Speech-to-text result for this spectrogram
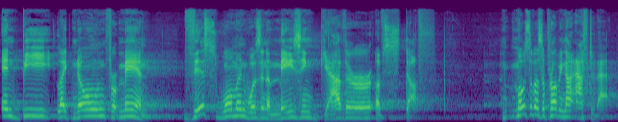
and be like known for, man, this woman was an amazing gatherer of stuff. Most of us are probably not after that.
